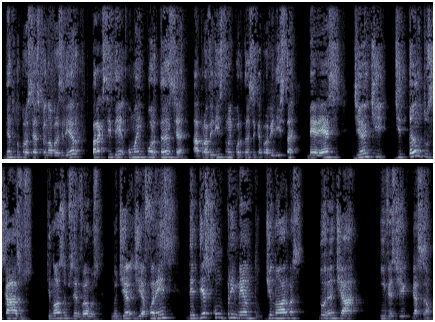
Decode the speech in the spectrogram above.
dentro do processo penal brasileiro para que se dê uma importância à proverista, uma importância que a proverista merece diante de tantos casos que nós observamos no dia a dia forense de descumprimento de normas durante a investigação.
